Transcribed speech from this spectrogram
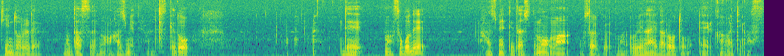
Kindle で出すのは初めてなんですけどで、まあ、そこで初めて出しても、まあ、おそらく、まあ、売れないだろうと、えー、考えています。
